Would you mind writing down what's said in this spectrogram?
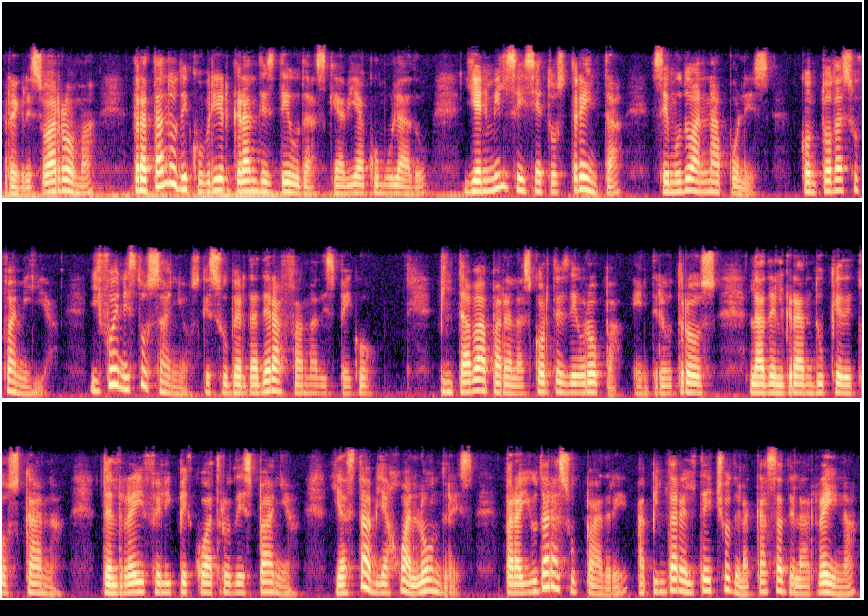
regresó a Roma tratando de cubrir grandes deudas que había acumulado y en 1630 se mudó a Nápoles con toda su familia, y fue en estos años que su verdadera fama despegó. Pintaba para las cortes de Europa, entre otros la del Gran Duque de Toscana, del rey Felipe IV de España, y hasta viajó a Londres para ayudar a su padre a pintar el techo de la casa de la reina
